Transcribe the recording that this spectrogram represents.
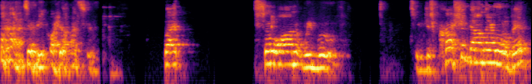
to be quite honest with you. But so on we move. So you just crush it down there a little bit.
